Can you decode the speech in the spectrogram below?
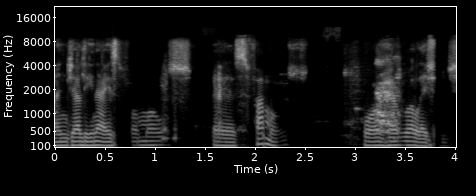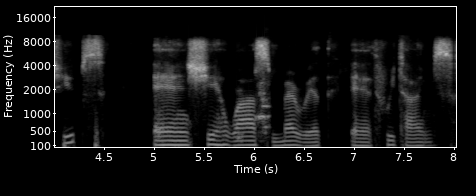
Angelina is famous, is famous for her relationships, and she was married uh, three times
